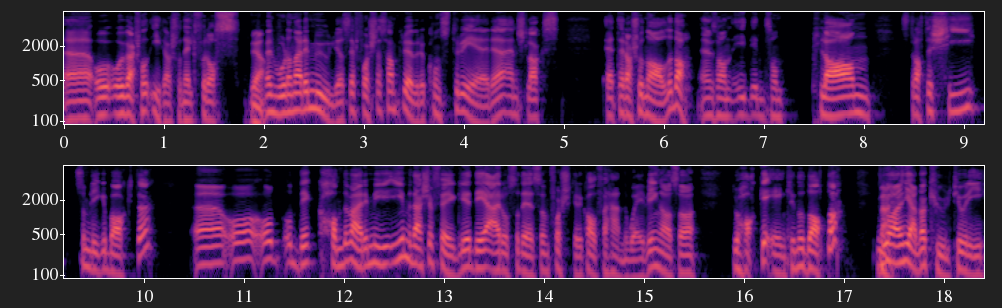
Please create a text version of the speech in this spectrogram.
Eh, og, og i hvert fall irrasjonelt for oss. Ja. Men hvordan er det mulig å se for seg? Så han prøver å konstruere en slags et rasjonale, da. En sånn, en sånn plan, strategi, som ligger bak det. Eh, og, og, og det kan det være mye i, men det er selvfølgelig Det er også det som forskere kaller for handwaving. Altså, du har ikke egentlig noe data. men Du har en jævla kul teori.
